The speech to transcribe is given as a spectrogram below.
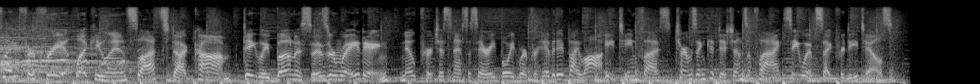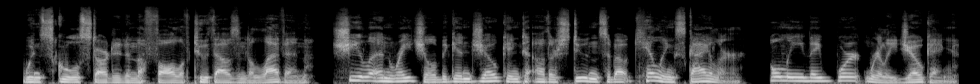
Play for free at LuckyLandSlots.com. Daily bonuses are waiting. No purchase necessary. Void where prohibited by law. 18 plus. Terms and conditions apply. See website for details. When school started in the fall of 2011, Shelia and Rachel began joking to other students about killing Skylar, only they weren't really joking.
